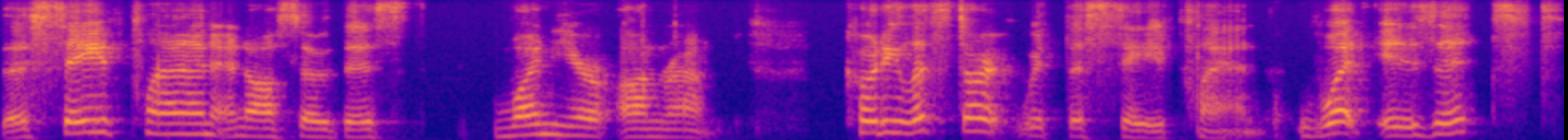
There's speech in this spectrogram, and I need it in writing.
the SAVE plan and also this one year on ramp. Cody, let's start with the SAVE plan. What is it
